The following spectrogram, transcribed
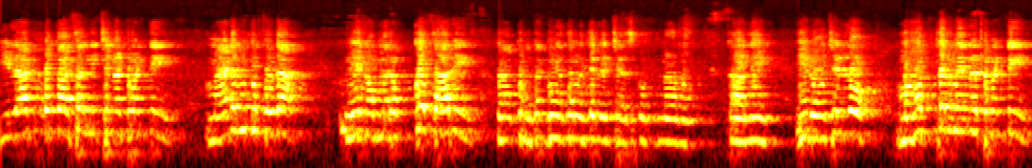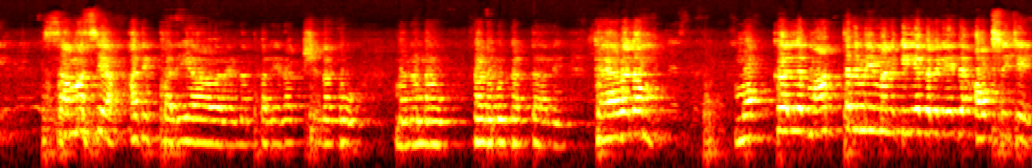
ఇలాంటి అవకాశాన్ని ఇచ్చినటువంటి మేడంకు కూడా నేను మరొక్కసారి నా కృతజ్ఞతలు తెలియజేసుకుంటున్నాను కానీ ఈ రోజుల్లో మహత్తరమైనటువంటి సమస్య అది పర్యావరణ పరిరక్షణకు మనము నడుము కట్టాలి. కేవలం మొక్కలు మాత్రమే మనకి ఇవ్వగలిగేది ఆక్సిజన్.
